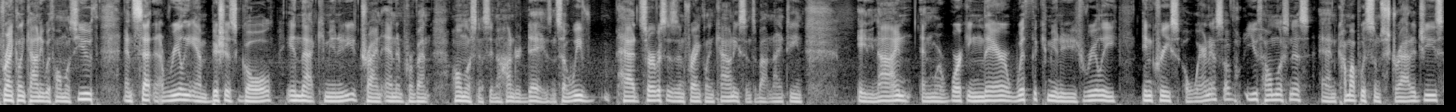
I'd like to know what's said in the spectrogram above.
Franklin County with homeless youth and set a really ambitious goal in that community to try and end and prevent homelessness in 100 days. And so we've had services in Franklin County since about 1989, and we're working there with the community to really increase awareness of youth homelessness and come up with some strategies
